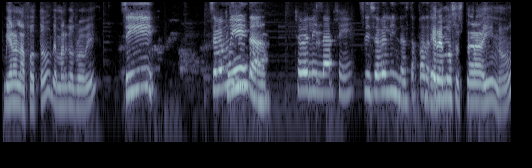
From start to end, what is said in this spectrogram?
¿Vieron la foto de Margot Robbie? Sí, se ve muy linda. Se ve linda, sí. Sí, se ve linda, está padre. Queremos estar ahí, ¿no?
